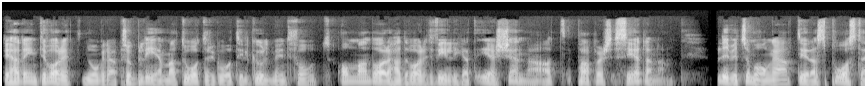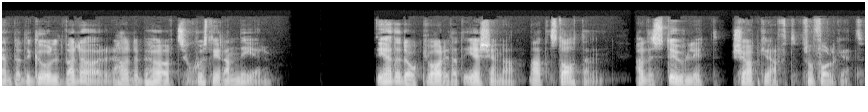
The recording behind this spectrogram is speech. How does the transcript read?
Det hade inte varit några problem att återgå till guldmyntfot om man bara hade varit villig att erkänna att papperssedlarna blivit så många att deras påstämplade guldvalör hade behövt justera ner. Det hade dock varit att erkänna att staten hade stulit köpkraft från folket.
